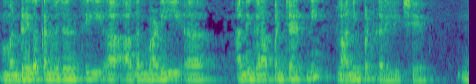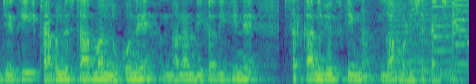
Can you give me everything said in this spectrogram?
મનરેગા કન્વર્જન્સથી આંગણવાડી અને ગ્રામ પંચાયતની પ્લાનિંગ પણ કરેલી છે. જેથી ટ્રાઇબલ વિસ્તારમાં લોકોને, નાના દીકરા દીકરીને સરકારની વિવિધ સ્કીમના લાભ મળી શકાય છે.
